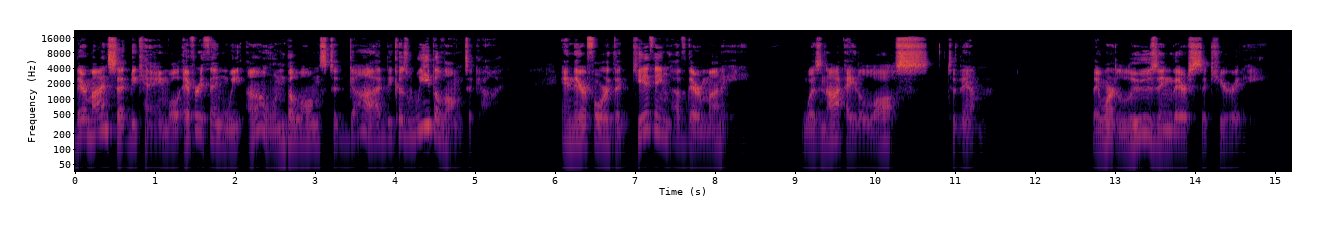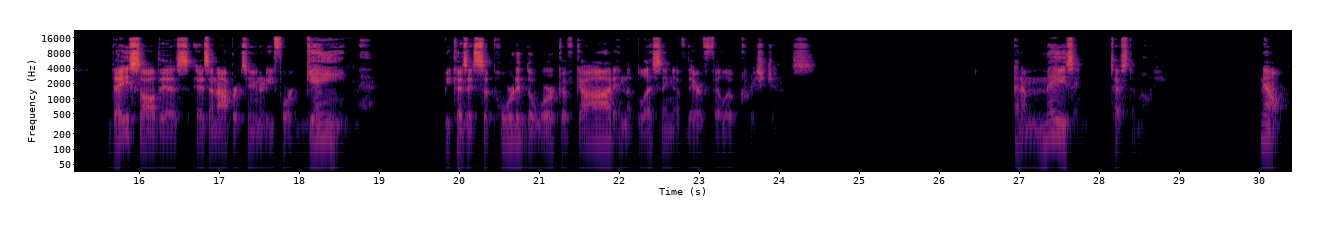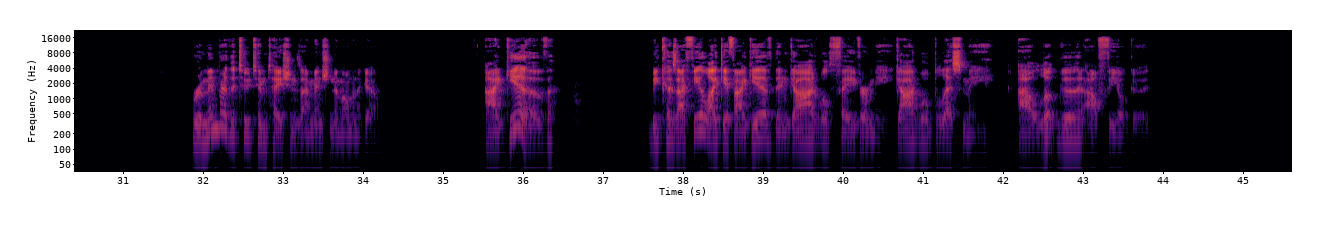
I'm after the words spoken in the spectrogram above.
Their mindset became well, everything we own belongs to God because we belong to God. And therefore, the giving of their money was not a loss to them. They weren't losing their security. They saw this as an opportunity for gain because it supported the work of God and the blessing of their fellow Christians. An amazing testimony. Now, remember the two temptations I mentioned a moment ago. I give because I feel like if I give, then God will favor me. God will bless me. I'll look good. I'll feel good.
